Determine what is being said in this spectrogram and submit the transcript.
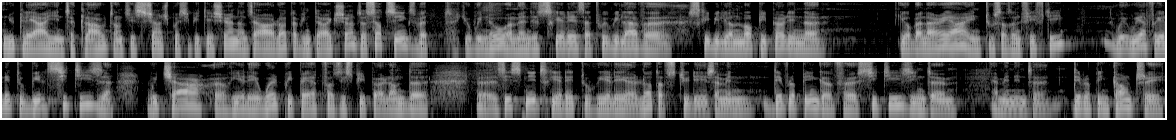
nuclei in the clouds and this change precipitation and there are a lot of interactions. The third thing, but you will know, I mean, it's really that we will have uh, 3 billion more people in uh, urban area in 2050 we, we have really to build cities which are uh, really well prepared for these people. And uh, uh, this needs really to really a lot of studies. I mean, developing of uh, cities in the, I mean, in the developing country,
